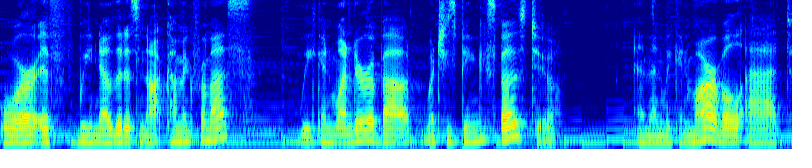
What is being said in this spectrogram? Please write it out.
Or if we know that it's not coming from us, we can wonder about what she's being exposed to. And then we can marvel at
